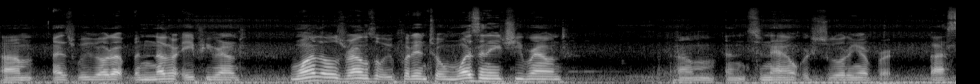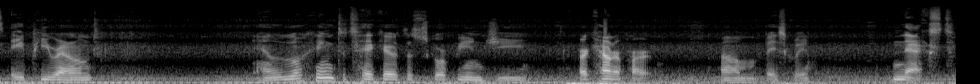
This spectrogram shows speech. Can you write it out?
Um, as we load up another AP round. One of those rounds that we put into him was an HE round. Um, and so now we're just loading up our last AP round. And looking to take out the Skorpion G, our counterpart, um, basically. Next.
